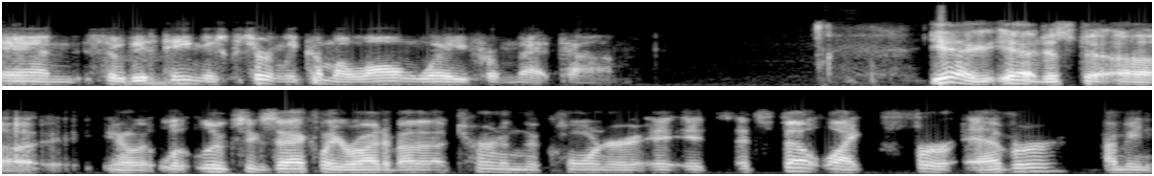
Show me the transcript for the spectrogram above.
and so this team has certainly come a long way from that time. Yeah, yeah. Just uh, you know, Luke's exactly right about that turning the corner. It, it's it's felt like forever. I mean,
